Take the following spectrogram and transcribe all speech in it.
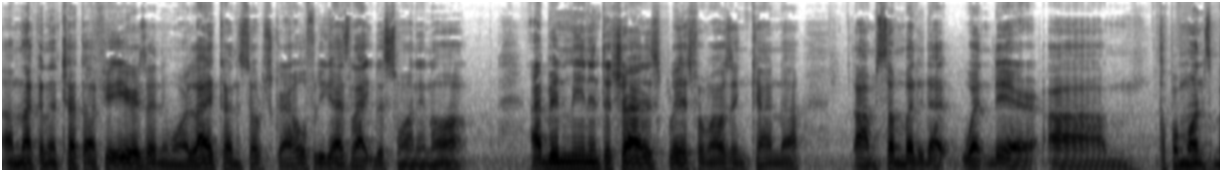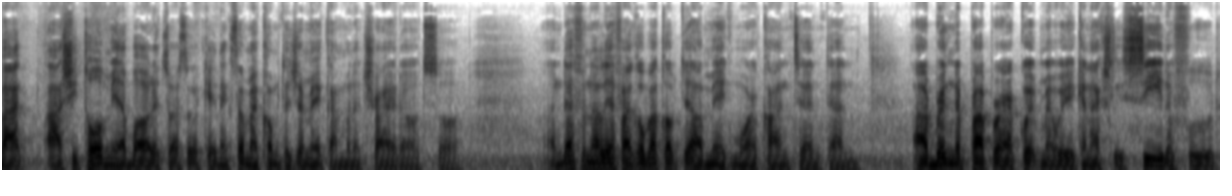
I'm not gonna chat off your ears anymore. Like and subscribe. Hopefully, you guys like this one. You know, I've been meaning to try this place from when I was in Canada. Um, somebody that went there um, couple months back. Uh, she told me about it, so I said, okay, next time I come to Jamaica, I'm gonna try it out. So, and definitely, if I go back up there, I'll make more content and I'll bring the proper equipment where you can actually see the food.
